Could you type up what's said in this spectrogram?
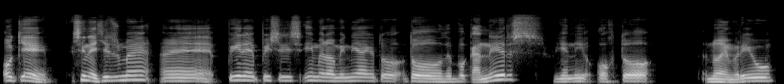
OK, okay. συνεχίζουμε. Ε, πήρε επίσης ημερομηνία για το, το The Buccaneers. Βγαίνει 8 Νοεμβρίου.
